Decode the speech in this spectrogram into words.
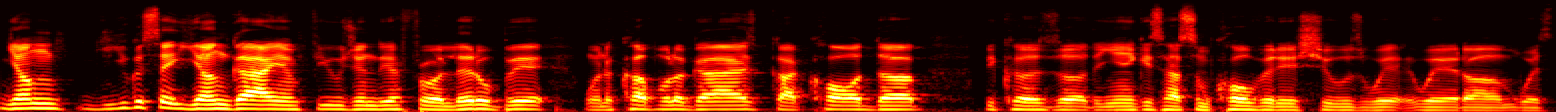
young you could say young guy infusion there for a little bit when a couple of guys got called up because uh, the yankees had some covid issues with with um with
